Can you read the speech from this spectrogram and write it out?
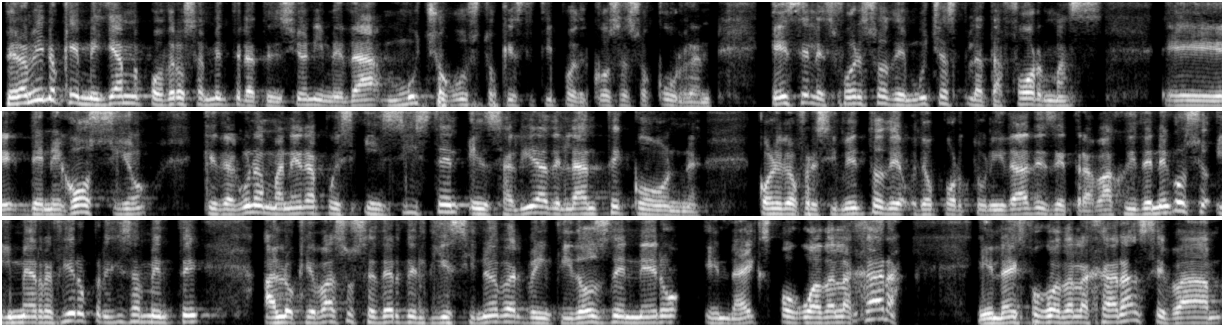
Pero a mí lo que me llama poderosamente la atención y me da mucho gusto que este tipo de cosas ocurran es el esfuerzo de muchas plataformas eh, de negocio que de alguna manera pues insisten en salir adelante con, con el ofrecimiento de, de oportunidades de trabajo y de negocio. Y me refiero precisamente a lo que va a suceder del 19 al 22 de enero en la Expo Guadalajara. En la Expo Guadalajara se va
